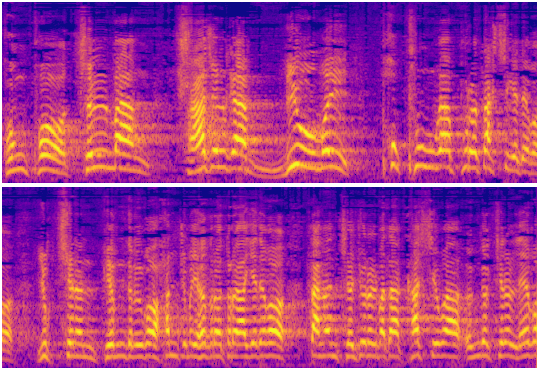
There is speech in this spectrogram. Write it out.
공포, 절망, 좌절감, 미움의 폭풍우가 불어닥치게 되고 육체는 병들고 한 줌의 흙으로 돌아가게 되고 땅은 저주를 받아 가시와 응극기를 내고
